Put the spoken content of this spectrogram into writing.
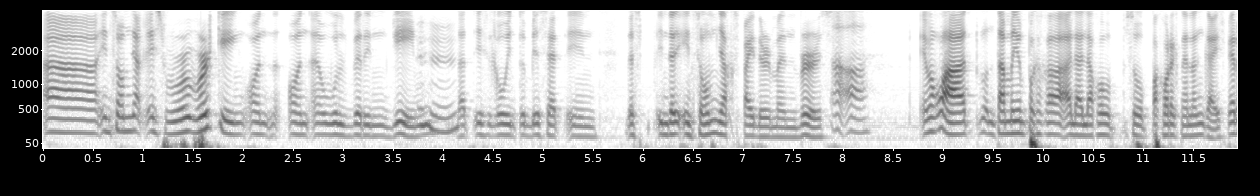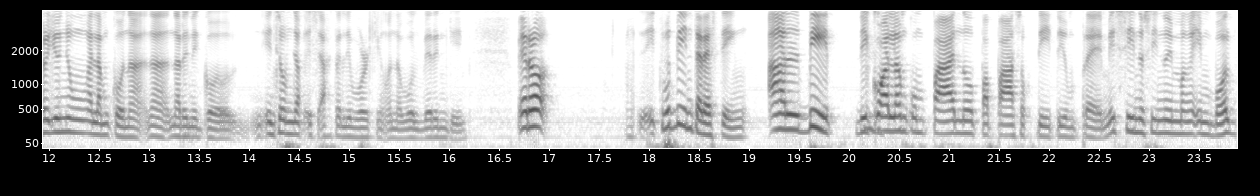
uh, Insomniac is wor- working on on a Wolverine game Mhm. that is going to be set in the in the Insomniac Spider-Man verse. Oo. Ewan ko ah, kung tama yung pagkakaalala ko, so pa-correct na lang guys. Pero yun yung alam ko na, na narinig ko. Insomniac is actually working on a Wolverine game. Pero, it would be interesting. Albeit, di ko alam kung paano papasok dito yung premise. Sino-sino yung mga involved.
